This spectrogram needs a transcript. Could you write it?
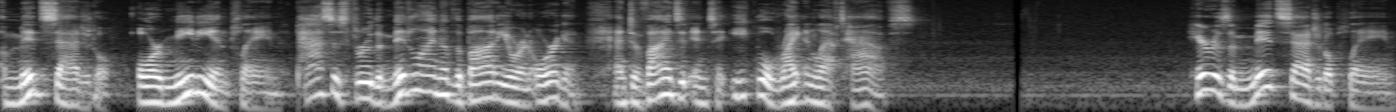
A mid-sagittal or median plane passes through the midline of the body or an organ and divides it into equal right and left halves. Here is a mid-sagittal plane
